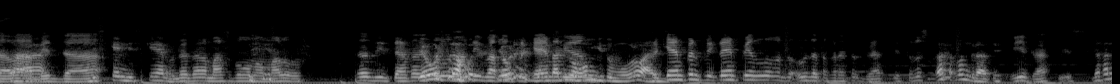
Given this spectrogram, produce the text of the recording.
Bisa. lah, beda. di scan di scan. Udah udah masuk gua ngomong malu. Udah di teater Ya itu udah, nanti ya bakal udah free dari tadi ngomong campaign. gitu mulu Free aja. campaign, free campaign lu lu datang ke teater gratis terus Ah, emang gratis. iya gratis. Ya kan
